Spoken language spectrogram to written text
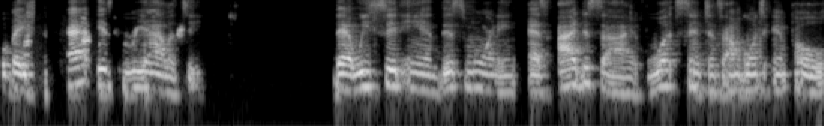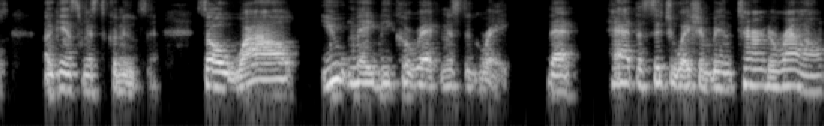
probation. That is the reality that we sit in this morning as I decide what sentence I'm going to impose against Mr. Knutson. So while you may be correct, Mr. Gray, that had the situation been turned around,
